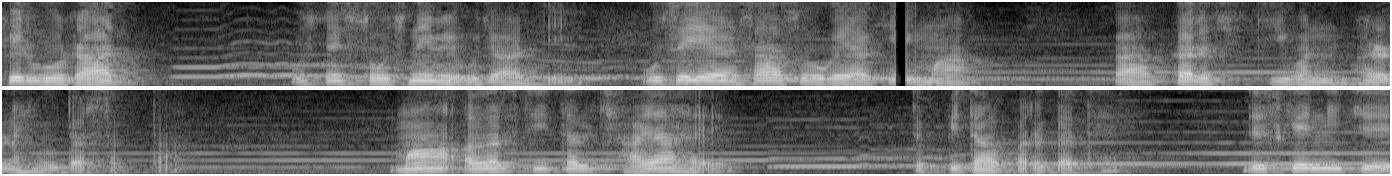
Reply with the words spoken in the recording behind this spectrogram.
फिर वो रात उसने सोचने में गुजार दी। उसे यह एहसास हो गया कि माँ का कर्ज जीवन भर नहीं उतर सकता। माँ अगर शीतल छाया है तो पिता बरगत है, जिसके नीचे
